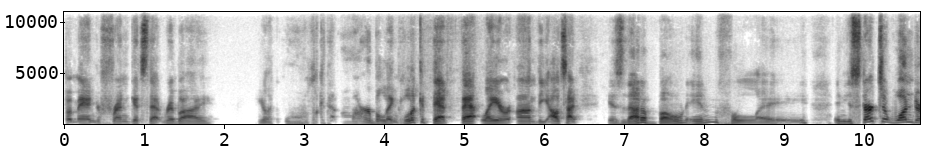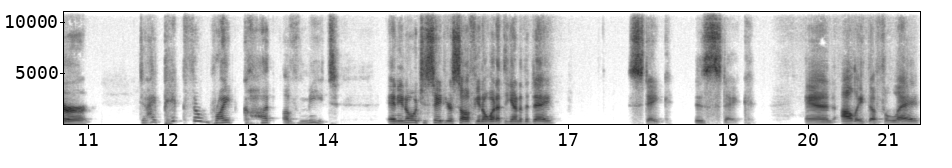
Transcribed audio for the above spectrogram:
But man, your friend gets that ribeye. You're like, ooh, look at that marbling. Look at that fat layer on the outside. Is that a bone in fillet? And you start to wonder, did I pick the right cut of meat? And you know what you say to yourself? You know what? At the end of the day, steak is steak. And I'll eat the filet.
